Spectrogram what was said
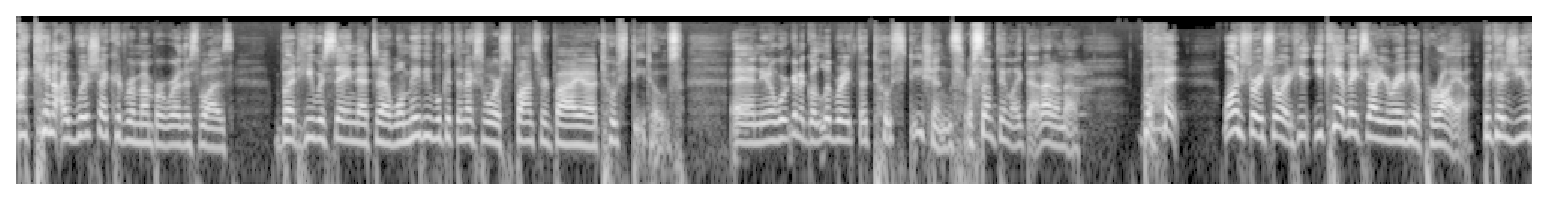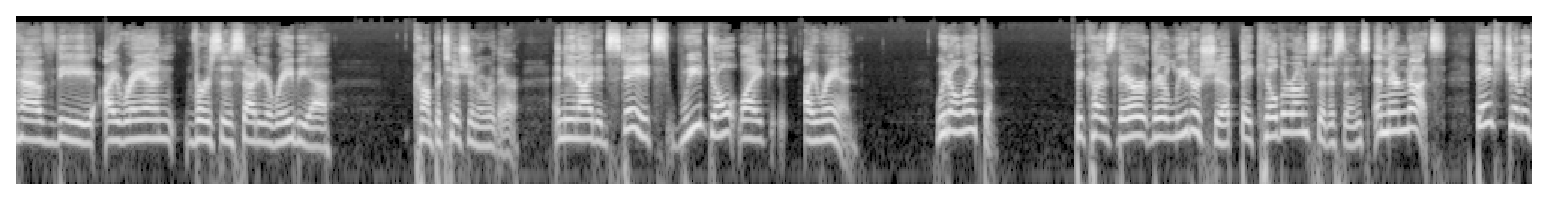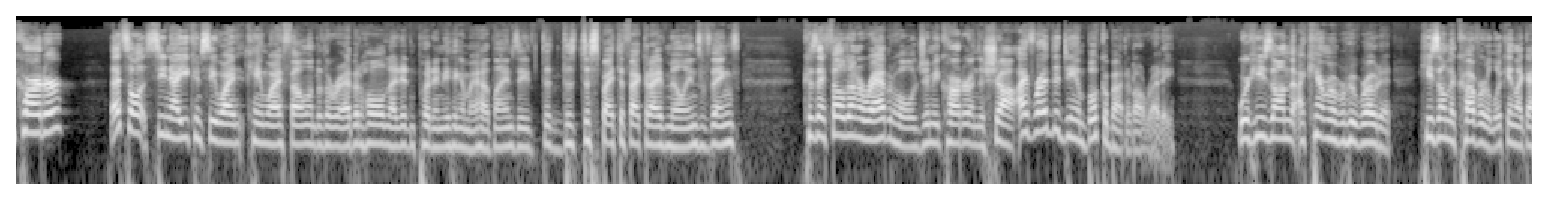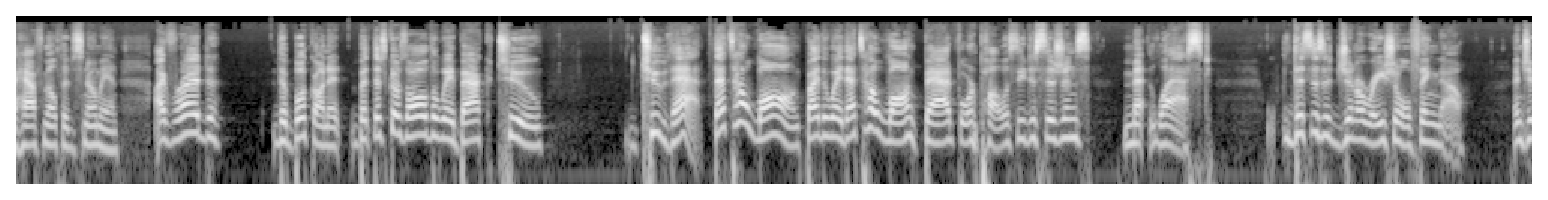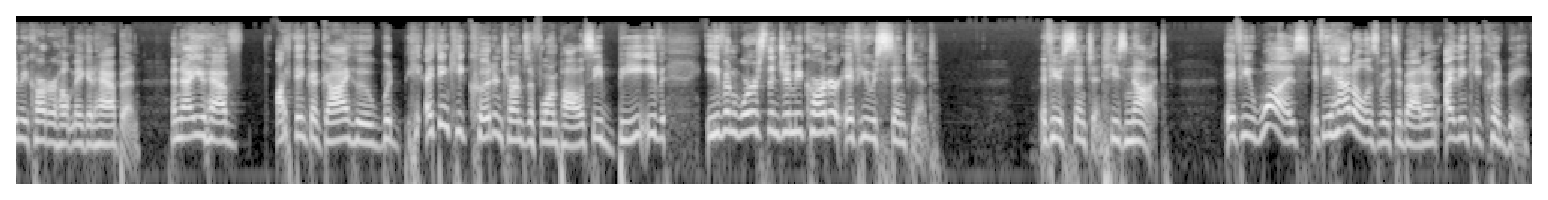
I can I wish I could remember where this was, but he was saying that uh, well maybe we'll get the next war sponsored by uh, Tostitos, and you know we're gonna go liberate the Tostitians or something like that. I don't know, but long story short, he, you can't make Saudi Arabia pariah because you have the Iran versus Saudi Arabia competition over there. And the United States, we don't like Iran. We don't like them because their their leadership, they kill their own citizens and they're nuts. Thanks, Jimmy Carter. That's all. See now you can see why it came why I fell into the rabbit hole and I didn't put anything in my headlines, despite the fact that I have millions of things. Because I fell down a rabbit hole. Jimmy Carter and the Shah. I've read the damn book about it already, where he's on the. I can't remember who wrote it. He's on the cover looking like a half melted snowman. I've read the book on it, but this goes all the way back to to that. That's how long, by the way, that's how long bad foreign policy decisions met last. This is a generational thing now. And Jimmy Carter helped make it happen. And now you have I think a guy who would I think he could in terms of foreign policy be even even worse than Jimmy Carter if he was sentient. If he was sentient, he's not. If he was, if he had all his wits about him, I think he could be.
